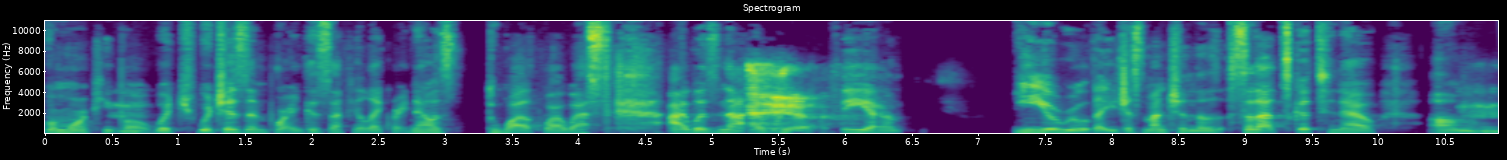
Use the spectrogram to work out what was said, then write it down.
for more people, mm. which which is important because I feel like right now is the wild wild west. I was not aware yeah. of the um, EU rule that you just mentioned, so that's good to know. Um, mm-hmm.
